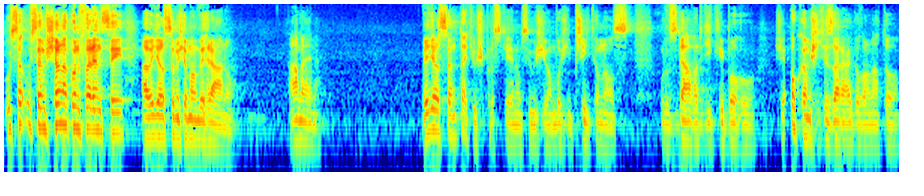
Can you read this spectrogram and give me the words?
už, jsem, už jsem šel na konferenci a věděl jsem, že mám vyhráno. Amen. Věděl jsem, teď už prostě jenom si užívám boží přítomnost, budu vzdávat díky Bohu, že okamžitě zareagoval na to,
